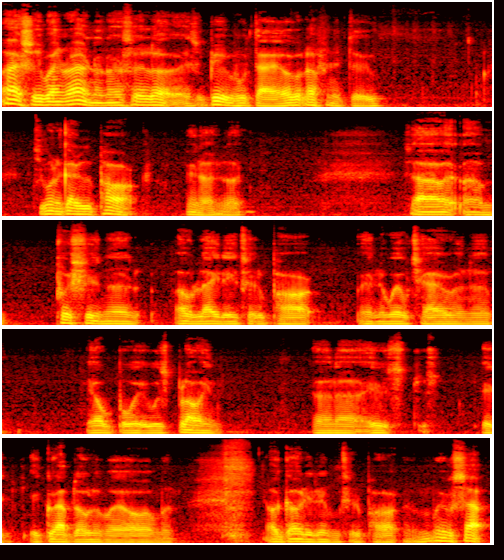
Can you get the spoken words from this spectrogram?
I actually went round and I said, "Look, it's a beautiful day. I've got nothing to do. Do you want to go to the park?" You know, like. So I'm pushing the old lady to the park in the wheelchair, and uh, the old boy was blind, and uh, he was just he, he grabbed hold of my arm and I guided him to the park, and we were sat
